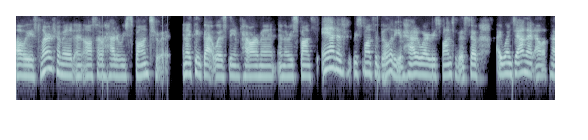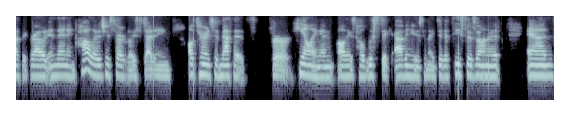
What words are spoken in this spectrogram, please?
always learn from it and also how to respond to it. And I think that was the empowerment and the response and a responsibility of how do I respond to this? So I went down that allopathic route. And then in college, I started really studying alternative methods for healing and all these holistic avenues. And I did a thesis on it. And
